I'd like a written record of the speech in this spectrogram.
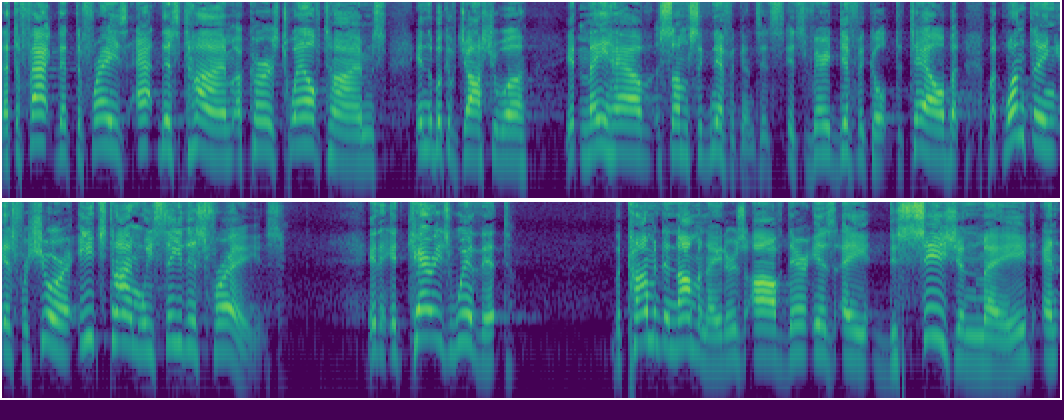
that the fact that the phrase at this time occurs 12 times in the book of Joshua, it may have some significance. It's, it's very difficult to tell, but, but one thing is for sure each time we see this phrase, it, it carries with it the common denominators of there is a decision made, an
